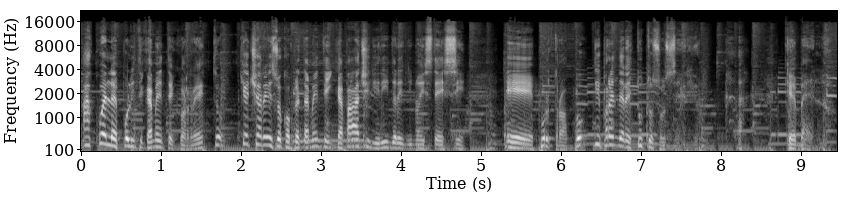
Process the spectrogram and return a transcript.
a quel politicamente corretto che ci ha reso completamente incapaci di ridere di noi stessi e purtroppo di prendere tutto sul serio. che bello.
